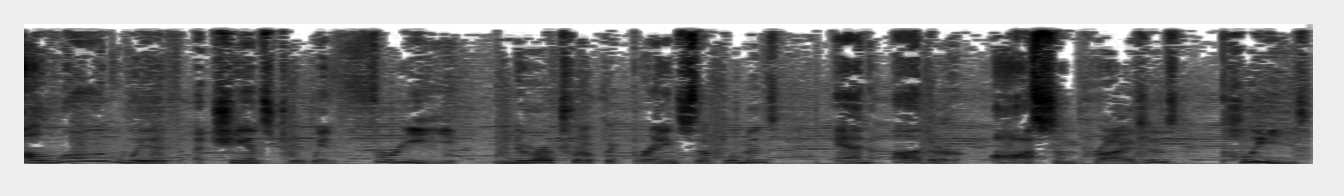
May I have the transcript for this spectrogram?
along with a chance to win free neurotropic brain supplements and other awesome prizes, please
